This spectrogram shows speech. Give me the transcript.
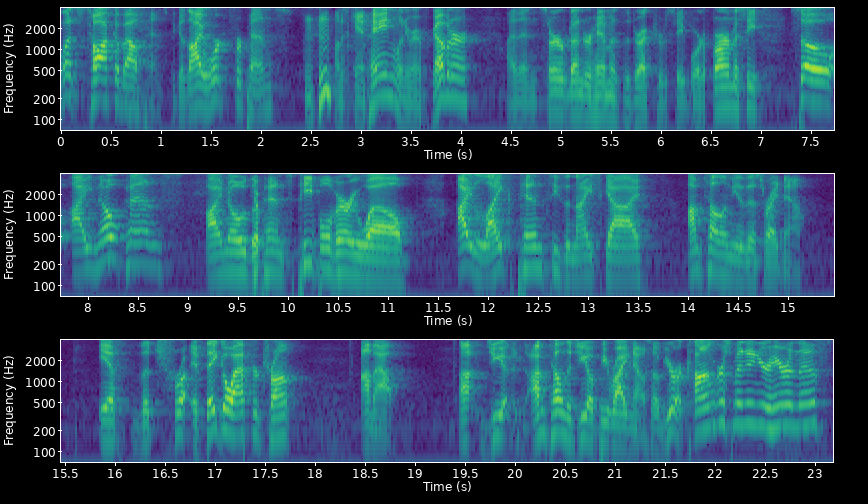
Let's talk about Pence because I worked for Pence Mm-hmm. on his campaign when he ran for governor. I then served under him as the director of the State Board of Pharmacy. So I know Pence. I know the Pence people very well. I like Pence. He's a nice guy. I'm telling you this right now. If the Tru- if they go after Trump, I'm out. Uh, G- I'm telling the GOP right now. So if you're a congressman and you're hearing this,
